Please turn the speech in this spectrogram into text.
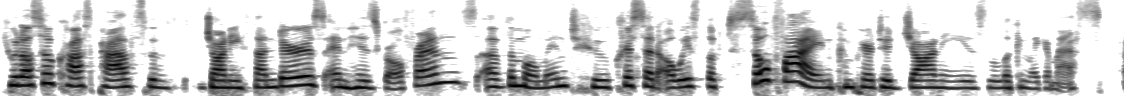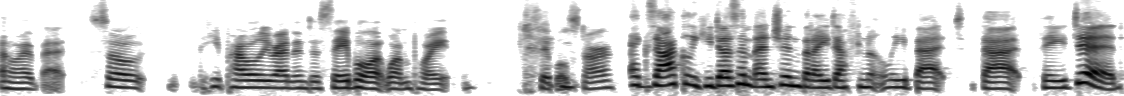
He would also cross paths with Johnny Thunders and his girlfriends of the moment, who Chris said always looked so fine compared to Johnny's looking like a mess. Oh, I bet. So he probably ran into Sable at one point. Sable Starr. Exactly. He doesn't mention, but I definitely bet that they did.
